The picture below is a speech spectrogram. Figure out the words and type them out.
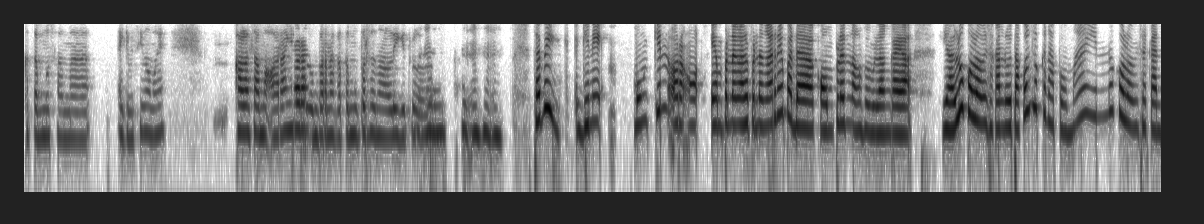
ketemu sama eh gimana sih ngomongnya kalau sama orang yang Orang- belum pernah ketemu personally gitu loh Mm, mm, mm, mm. Tapi gini, mungkin orang yang pendengar-pendengarnya pada komplain langsung bilang kayak, ya lu kalau misalkan lu takut lu kenapa main? Lu kalau misalkan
